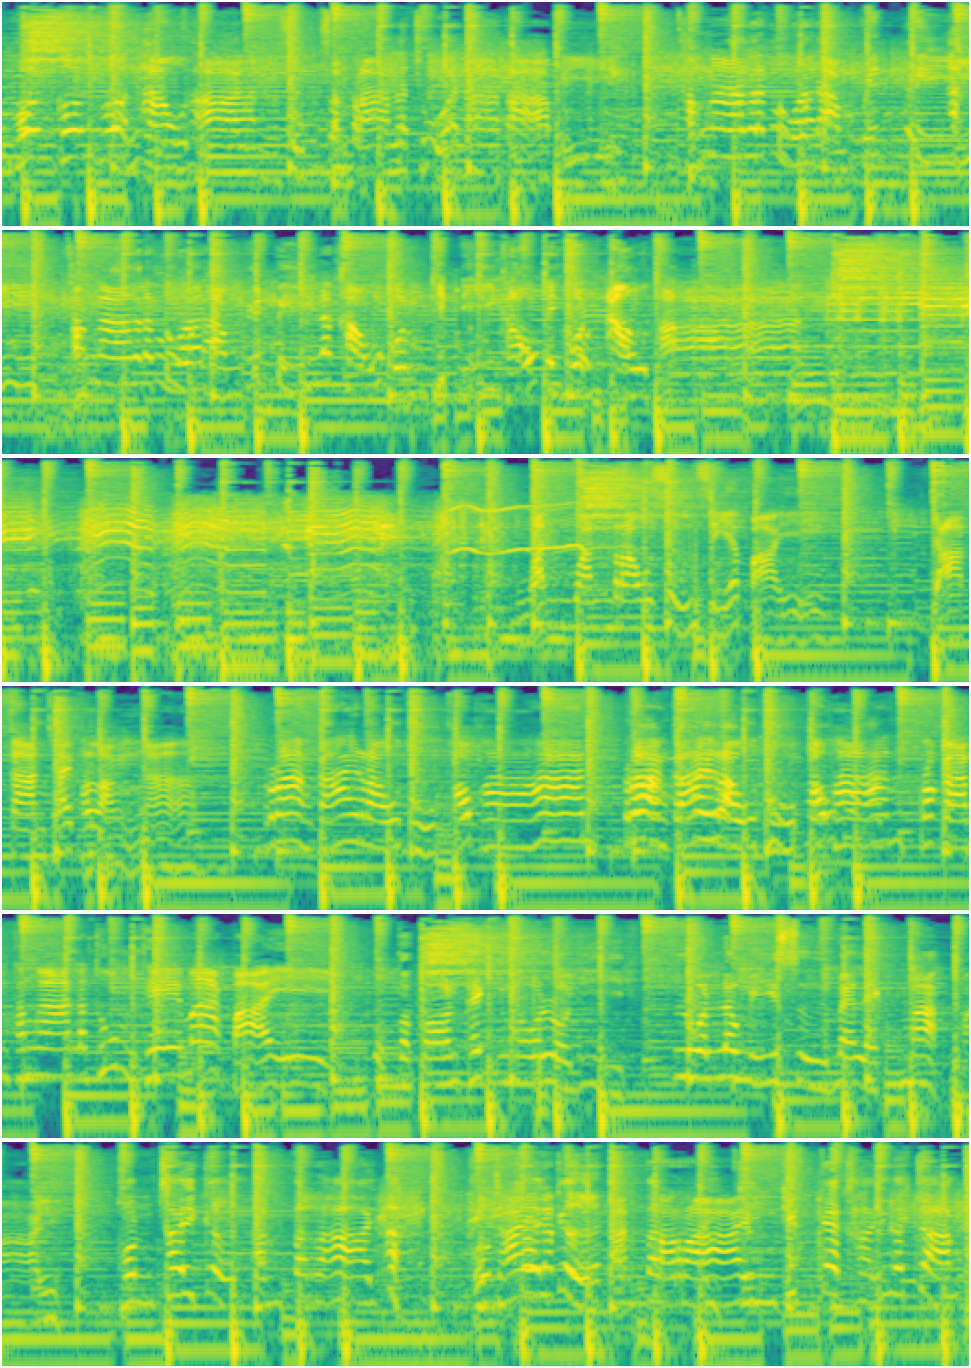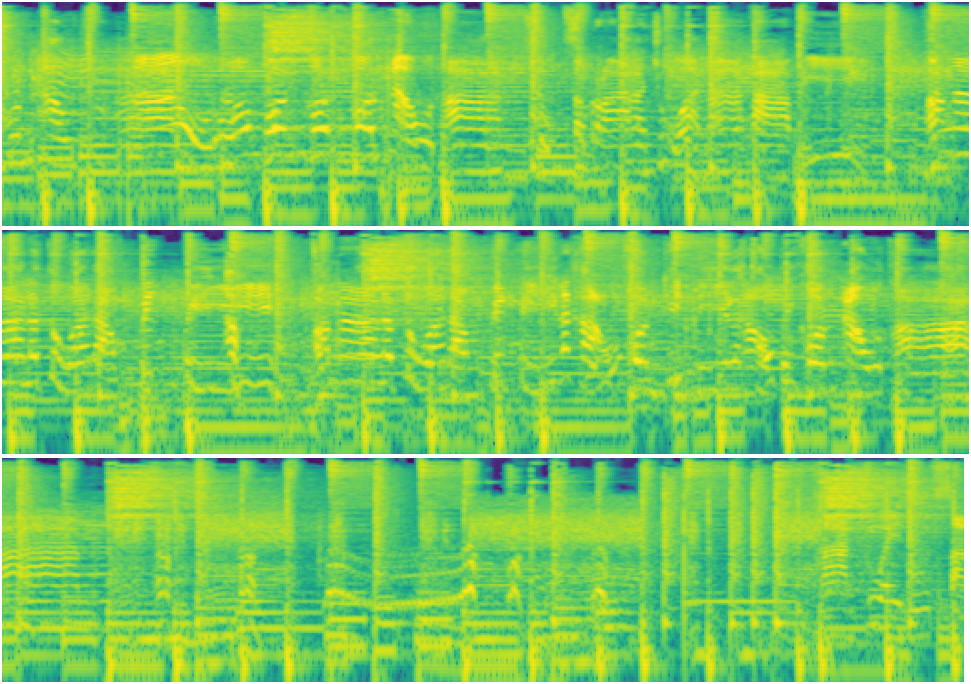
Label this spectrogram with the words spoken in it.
มพลคนคนเอาทานสุขสำราญและชั่วหน้าตาปีทำงานและตัวดำปิดปีทำงานและตัวดำปิดปีและเขาคนคิดดีเขาเป็นคนเอาทานวันวันเราสูญเสียไป จากการใช้พลังงานร่างกายเราถูกเผาผลาญร่างกายเราถูกเผาผลาญ เพราะการทำงานและทุ่มเทมากไป อุปกรณ์เทคโนโลยีล้วนแล้วมีสื่อแม่เหล็กมากมาย คนใช้เกิดอันตรายอะคนใช้และเกิดอันตรายจึงคิดแก้ไขและจากคนเอาทาอ้านวรวมพลคนคนเอาทาน สุขสำราญชั่วหน้าตาปีทำงานและตัวดำปิดปีทำงานและตัวดำปิดปีและเขาคนคิดดีและเขาเป็นคนเอาทาน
